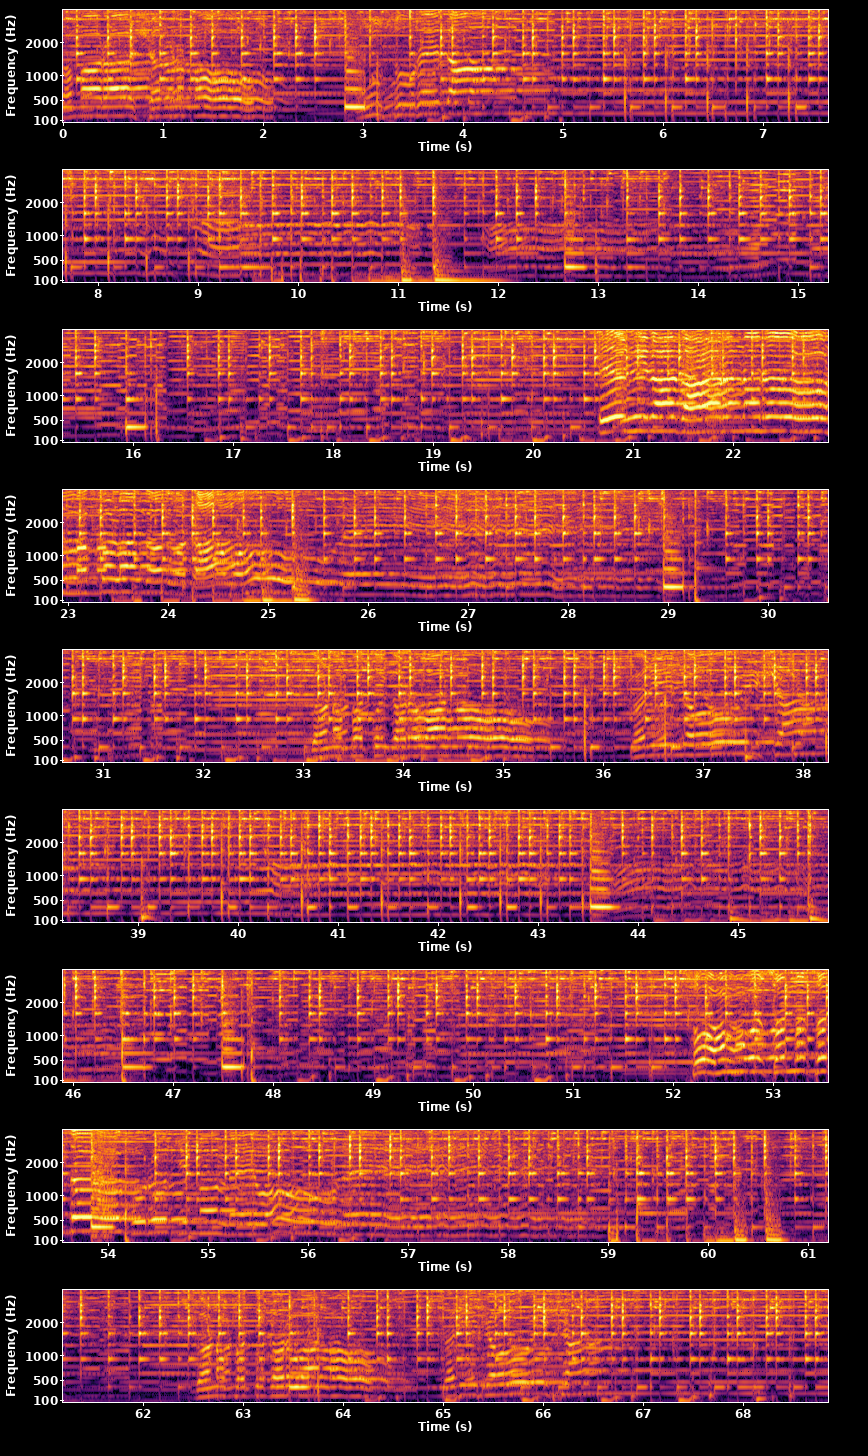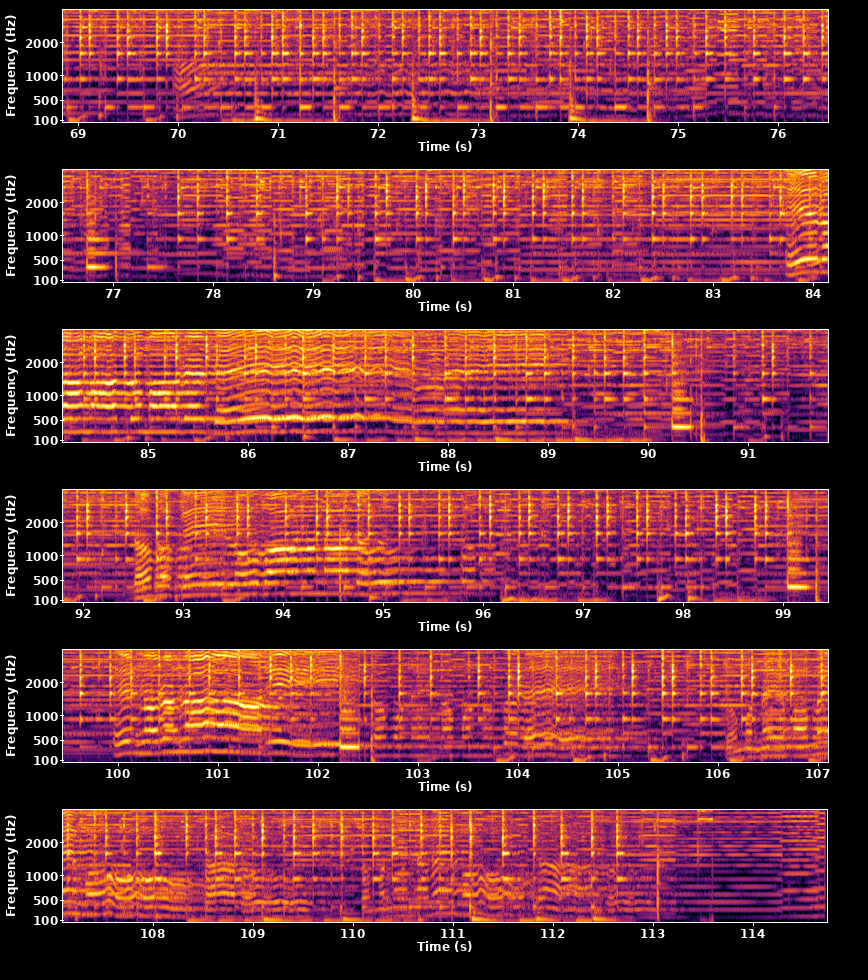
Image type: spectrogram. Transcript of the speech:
તમારા એ નિરાધાર નર નકળ ગવધાવો. ગણપતિ ગરવાનો કરી સોહમ વસન સદ ગુરુજીનો લેવો રે. ગણપતિ ગરવાનો કરી જો ઈશાન હે રામા તમારે દે ધબકે લોવાન ના દઉં એ નરનારે તમને નમન કરે. તમને મમે મો સારો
